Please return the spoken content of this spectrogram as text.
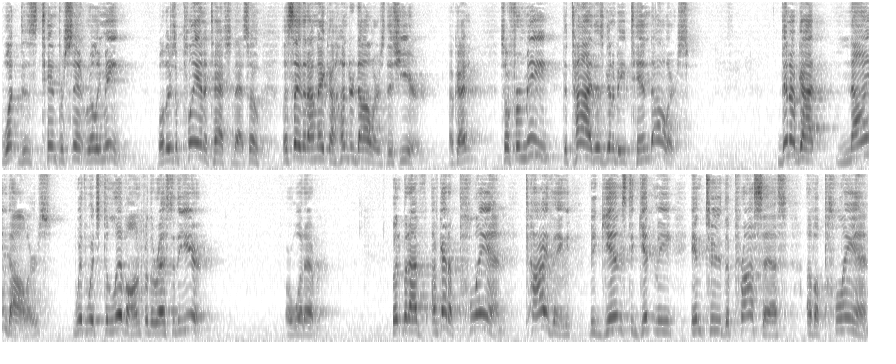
what does 10% really mean. Well, there's a plan attached to that. So let's say that I make $100 this year, okay? So for me, the tithe is going to be $10. Then I've got $9 with which to live on for the rest of the year or whatever. But, but I've, I've got a plan. Tithing begins to get me into the process of a plan.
